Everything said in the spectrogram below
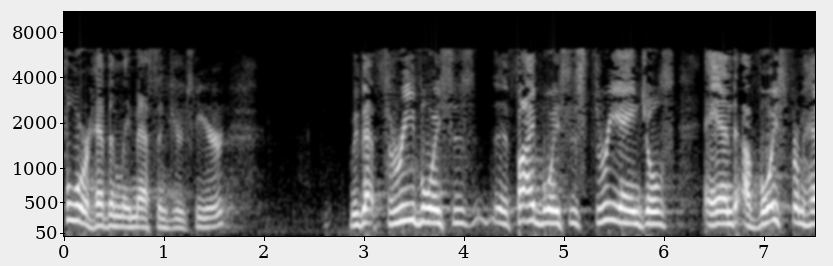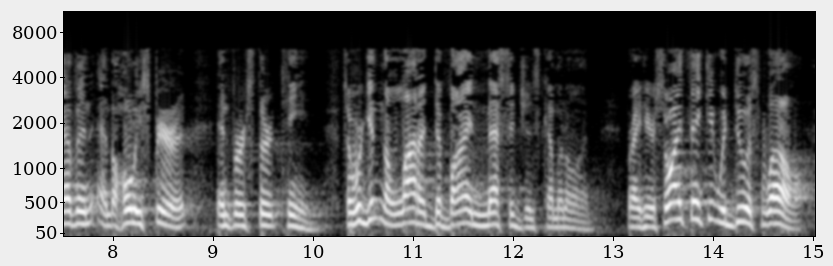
four heavenly messengers here We've got three voices, uh, five voices, three angels, and a voice from heaven and the Holy Spirit in verse 13. So we're getting a lot of divine messages coming on right here. So I think it would do us well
